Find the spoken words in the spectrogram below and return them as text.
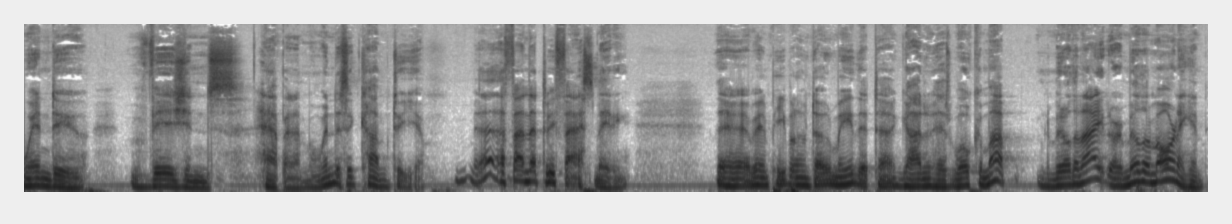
when do visions happen? I mean, when does it come to you? I find that to be fascinating. There have been people who told me that uh, God has woke them up in the middle of the night or the middle of the morning and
